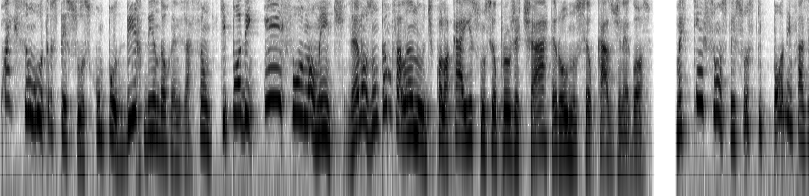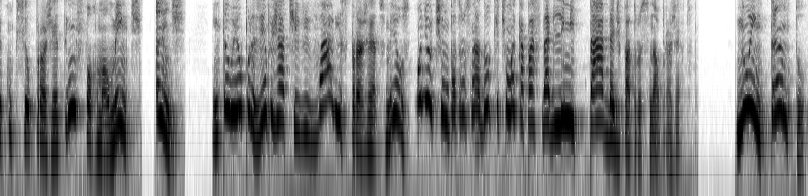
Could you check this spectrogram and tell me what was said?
quais são outras pessoas com poder dentro da organização que podem informalmente, né? nós não estamos falando de colocar isso no seu project charter ou no seu caso de negócio, mas quem são as pessoas que podem fazer com que seu projeto informalmente ande? Então eu, por exemplo, já tive vários projetos meus onde eu tinha um patrocinador que tinha uma capacidade limitada de patrocinar o projeto. No entanto,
